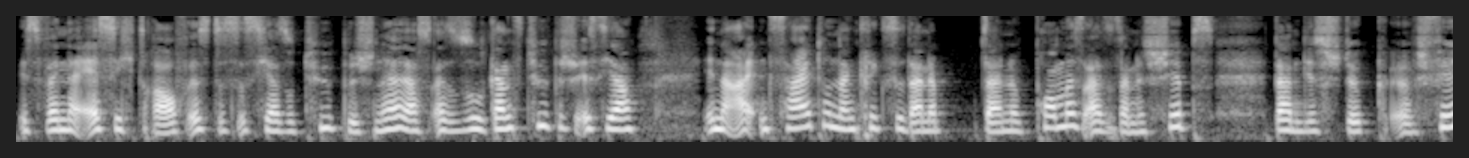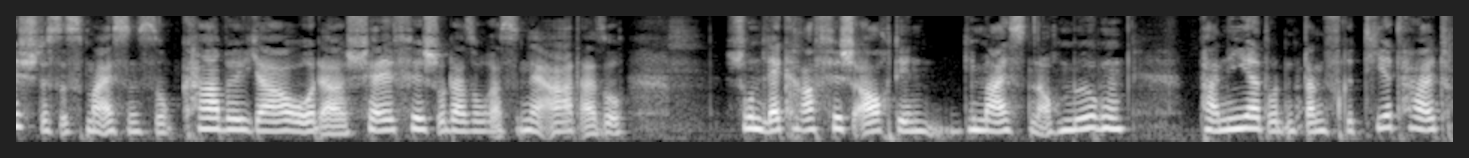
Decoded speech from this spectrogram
ist, wenn da Essig drauf ist. Das ist ja so typisch, ne? Das, also so ganz typisch ist ja in der alten Zeitung, dann kriegst du deine deine Pommes, also deine Chips, dann das Stück äh, Fisch, das ist meistens so Kabeljau oder Schellfisch oder sowas in der Art, also schon leckerer Fisch auch, den die meisten auch mögen, paniert und dann frittiert halt.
